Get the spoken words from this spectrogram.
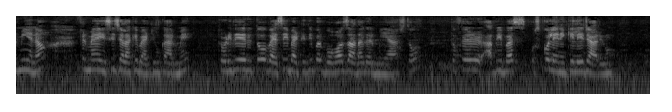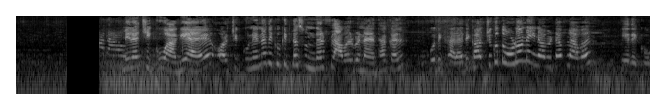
गर्मी है ना, फिर मैं एसी चला के बैठी हूँ कार में। थोड़ी देर तो वैसे ही बैठी थी, पर बहुत ज़्यादा गर्मी है आज तो। तो फिर अभी बस उसको लेने के लिए जा रही हूँ। मेरा चिक्कू आगे आए और चिक्कू ने ना देखो कितना सुंदर फ्लावर बनाया था कल। वो दिखा रहा है, दिखा चिक्कू तोड़ो नहीं ना बेटा फ्लावर। ये देखो,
